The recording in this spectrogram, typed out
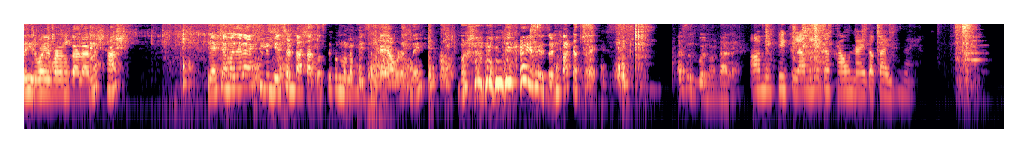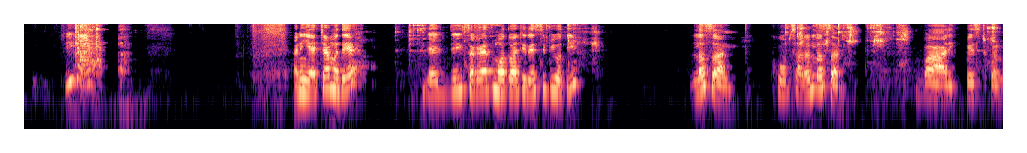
हिरवा हिरवा रंग आला ना छान. याच्यामध्ये ना ऍक्च्युली बेसन टाकायचं असते पण मला बेसन काही आवडत नाही. म्हणून मी काही बेसन टाकत नाही. असंच बनवणार आहे. आम्ही ठीक लागले तर खाऊ नाही तर काहीच नाही. ठीक आहे. आणि याच्यामध्ये ज्या- जी सगळ्यात महत्त्वाची रेसिपी होती लसण. खूप सारं लसण. बारीक पेस्ट करू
